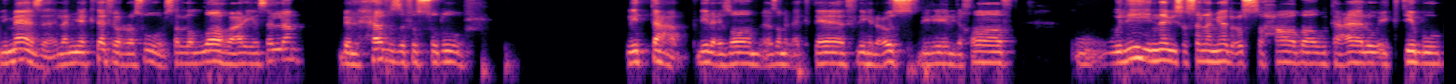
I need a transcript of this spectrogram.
لماذا لم يكتفي الرسول صلى الله عليه وسلم بالحفظ في الصدور؟ ليه التعب ليه العظام عظام الأكتاف ليه العسب ليه اللخاف وليه النبي صلى الله عليه وسلم يدعو الصحابة وتعالوا اكتبوا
